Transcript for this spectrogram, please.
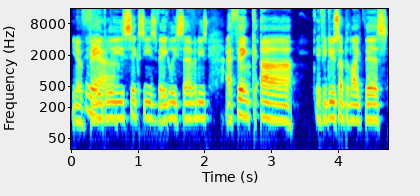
You know, Yeah. vaguely 60s, vaguely 70s. I think uh, if you do something like this,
